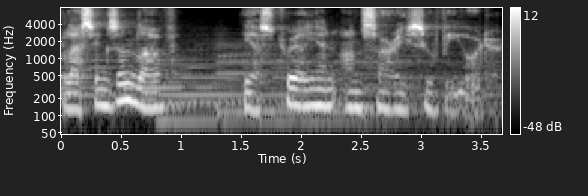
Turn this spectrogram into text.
Blessings and love, the Australian Ansari Sufi Order.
